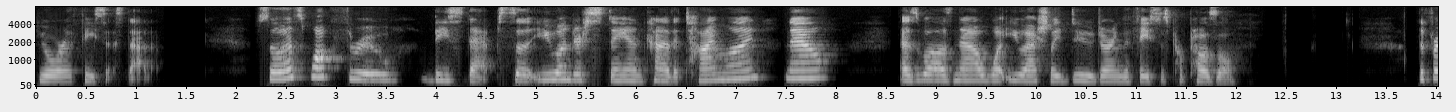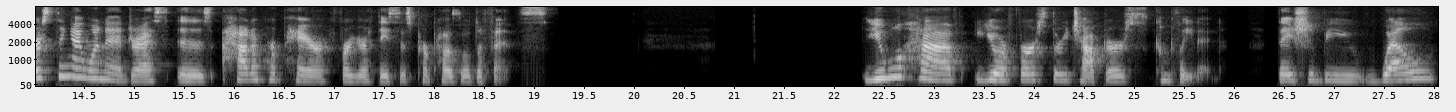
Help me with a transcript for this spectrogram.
your thesis data. So let's walk through these steps so that you understand kind of the timeline now, as well as now what you actually do during the thesis proposal. The first thing I want to address is how to prepare for your thesis proposal defense. You will have your first three chapters completed. They should be well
